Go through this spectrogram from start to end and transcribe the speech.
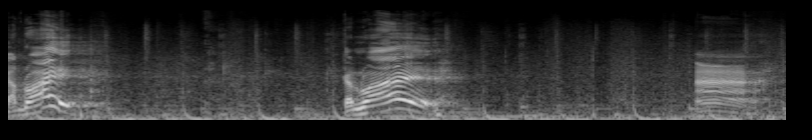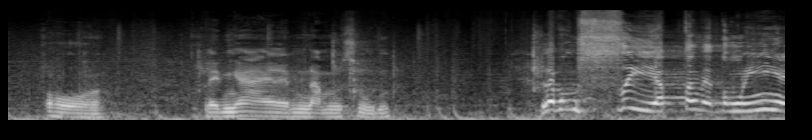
กันไว้ กันไว้ อ่า โอ้โห เล่นง่ายเลยมันนำศูนย์ แล้วผมเสียบตั้งแต่ตรงนี้ไง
